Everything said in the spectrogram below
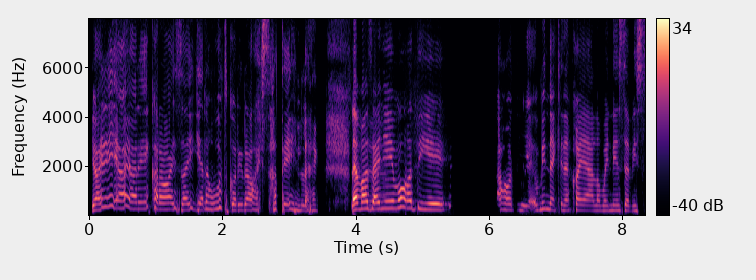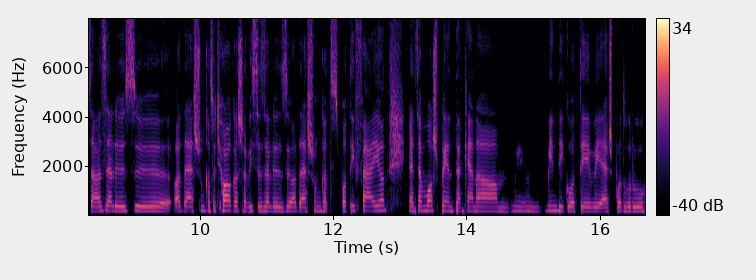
Jaj, jaj, a Réka rajza, igen, a múltkori rajza, tényleg. Nem az enyém, a hadié. Ahogy mindenkinek ajánlom, hogy nézze vissza az előző adásunkat, hogy hallgassa vissza az előző adásunkat a Spotify-on, illetve most pénteken a Mindigo TV Podguru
